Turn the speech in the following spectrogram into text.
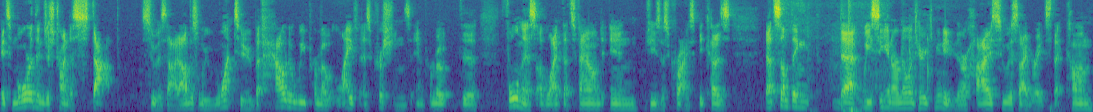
it's more than just trying to stop suicide. Obviously, we want to, but how do we promote life as Christians and promote the fullness of life that's found in Jesus Christ? Because that's something that we see in our military community. There are high suicide rates that come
